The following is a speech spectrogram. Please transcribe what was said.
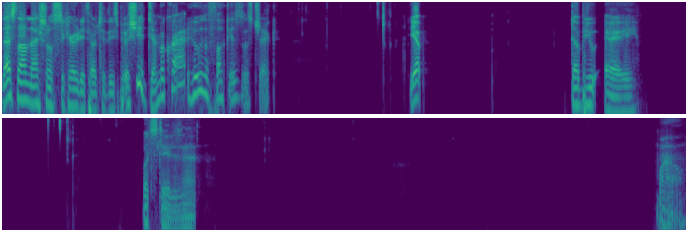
that's not a national security threat to these people. Is she a Democrat? Who the fuck is this chick? Yep. W A what state is that? Wow.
